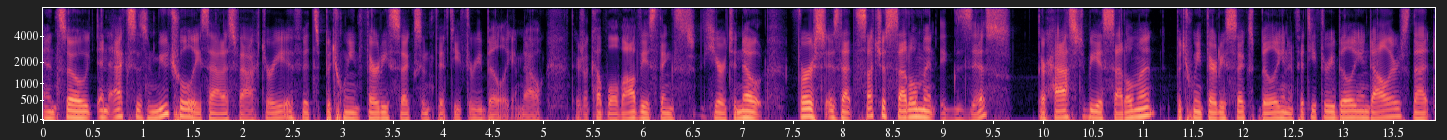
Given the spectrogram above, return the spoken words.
And so an X is mutually satisfactory if it's between 36 and 53 billion. Now, there's a couple of obvious things here to note. First is that such a settlement exists. there has to be a settlement between 36 billion and 53 billion dollars that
